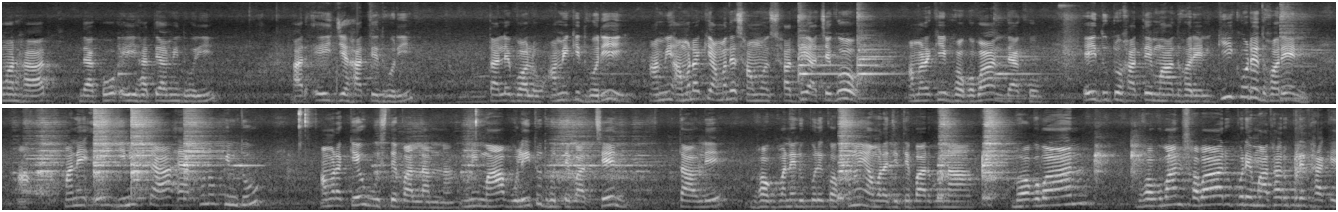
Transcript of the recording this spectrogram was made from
আমার হাত। দেখো, এই হাতে আমি ধরি আর এই যে হাতে ধরি, তাহলে বলো, আমি কি ধরি? আমি, আমরা কি আমাদের সাধ্যে আছে গো? আমরা কি ভগবান? দেখো, এই দুটো হাতে মা ধরেন। কি করে ধরেন? মানে এই জিনিসটা এখনও কিন্তু আমরা কেউ বুঝতে পারলাম না। উনি মা বলেই তো ধরতে পারছেন। তাহলে ভগবানের উপরে কখনোই আমরা যেতে পারব না। ভগবান ভগবান সবার উপরে, মাথার উপরে থাকে।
